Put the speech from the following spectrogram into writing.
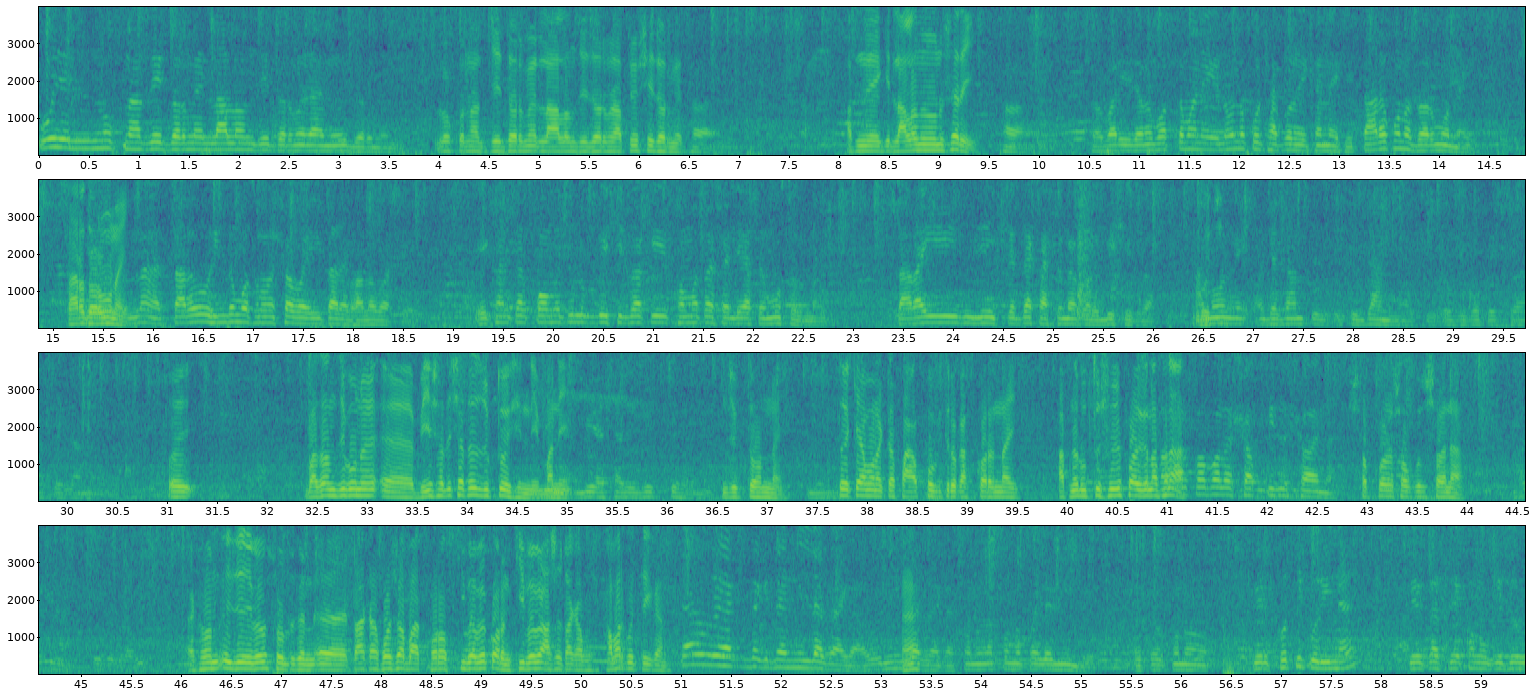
ওই লোকনাথ যে ধর্মের লালন যে ধর্মের আমি ওই ধর্মের। লোকনাথ যে ধর্মের লালন যে ধর্মের আপনিও সেই ধর্মের? হয়। আপনি কি লালনের অনুসারী? হ্যাঁ। সবারই যেন বর্তমানে অন্য ঠাকুর এখানে তারও কোনো ধর্ম নেই। তারও ধর্ম নাই। না তারও হিন্দু মুসলমান সবাই তারে ভালোবাসে। এখানকার কমিটি লোক বেশিরভাগই ক্ষমতাশালী আছে মুসলমান। তারাই এই জিনিসটা দেখাশোনা করে বেশিরভাগ। আমি এটা জানতে একটু জানি আর কি অভিজ্ঞতা একটু আছে জানি ওই বাজান জীবনে বিয়ে সাথে যুক্ত মানে বিয়ে যুক্ত হয়নি। যুক্ত হন নাই। তো কেমন একটা পবিত্র কাজ করেন নাই? আপনার উত্তরসূরির প্রয়োজন আছে না? কপালে সব কিছু সয় না। সব করে সব কিছু হয় না। এখন এই যে এইভাবে চলতেছেন টাকা পয়সা বা খরচ কীভাবে করেন? কীভাবে আসে টাকা পয়সা খাবার করতে জায়গায় মিলা জায়গা ওই মিলা হ্যাঁ? জায়গা কোনো না কোনো তো কোনো কেউ ক্ষতি করি না কেউ কাছে কোনো কিছু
